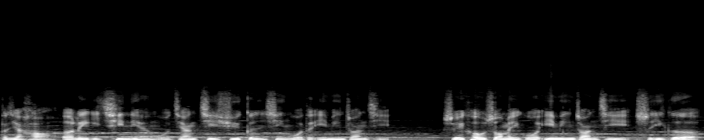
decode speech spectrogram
大家好，二零一七年我将继续更新我的移民专辑，随口说美国移民专辑是一个。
